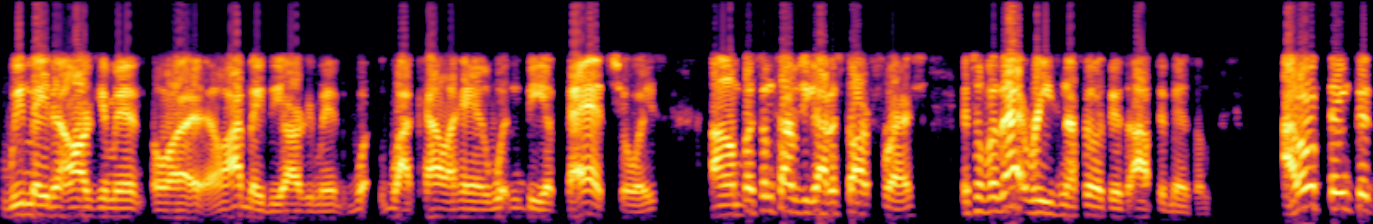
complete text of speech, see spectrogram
We made an argument, or I, or I made the argument, wh- why Callahan wouldn't be a bad choice. Um, but sometimes you got to start fresh, and so for that reason, I feel like there's optimism. I don't think that,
